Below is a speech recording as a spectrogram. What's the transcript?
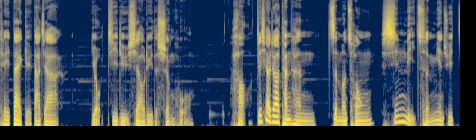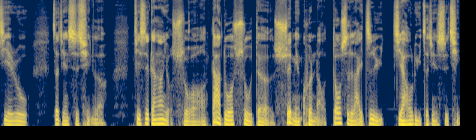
可以带给大家有纪律效率的生活。好，接下来就要谈谈。怎么从心理层面去介入这件事情了？其实刚刚有说，大多数的睡眠困扰都是来自于焦虑这件事情。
